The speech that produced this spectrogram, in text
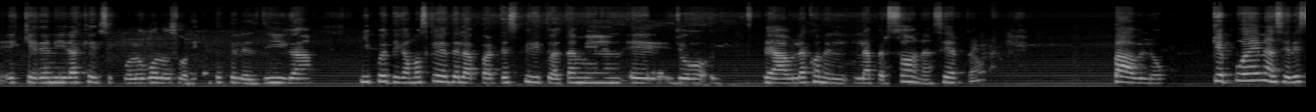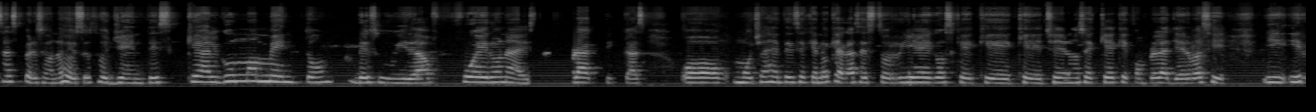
eh, quieren ir a que el psicólogo los oriente, que les diga, y pues digamos que desde la parte espiritual también eh, yo se habla con la persona, ¿cierto? Pablo, ¿qué pueden hacer estas personas o estos oyentes que algún momento de su vida fueron a estas prácticas? O mucha gente dice que no, que hagas estos riegos, que, que, que eche no sé qué, que compre las hierbas y, y,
